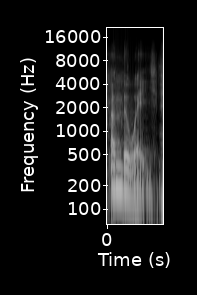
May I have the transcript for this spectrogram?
on the way.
